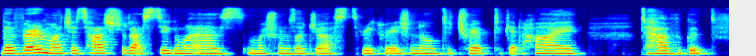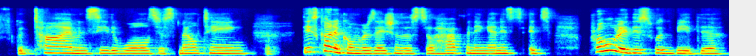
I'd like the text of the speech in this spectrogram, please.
they're very much attached to that stigma as mushrooms are just recreational to trip to get high to have a good good time and see the walls just melting. These kind of conversations are still happening and it's it's probably this would be the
